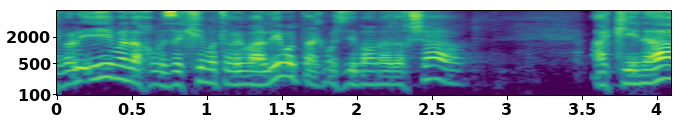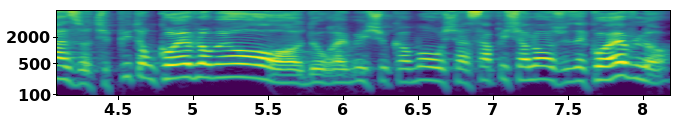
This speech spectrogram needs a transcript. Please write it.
אבל אם אנחנו מזכחים אותה ומעלים אותה, כמו שדיברנו עד עכשיו, הקנאה הזאת, שפתאום כואב לו מאוד, הוא רואה מישהו כמוהו שעשה פי שלוש וזה כואב לו,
